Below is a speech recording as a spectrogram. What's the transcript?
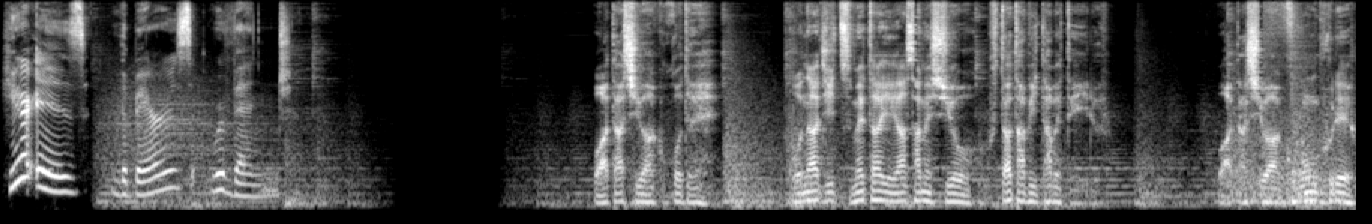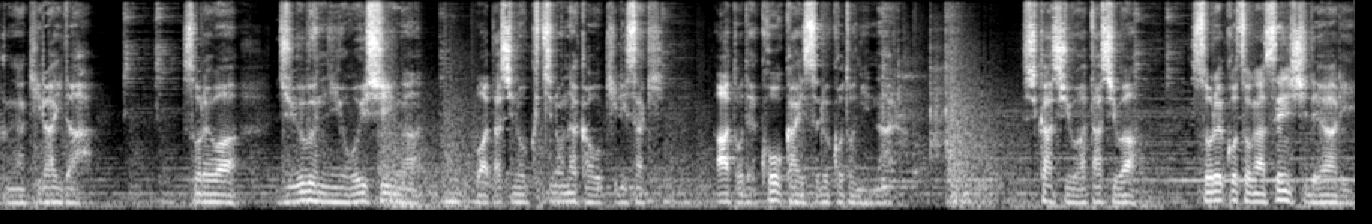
here is The Bear's Revenge. 私はここで同じ冷たい朝飯を再び食べている。私はコーンフレークが嫌いだ。それは 十分に美味しいが、私の口の中を切り裂き、後で後悔することになる。しかし私は、それこそが戦士であり、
